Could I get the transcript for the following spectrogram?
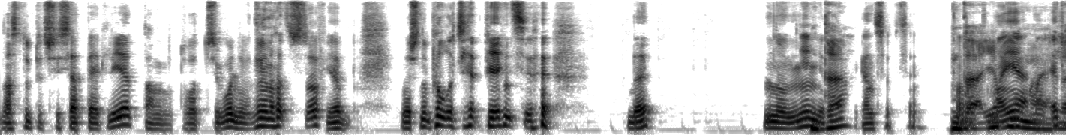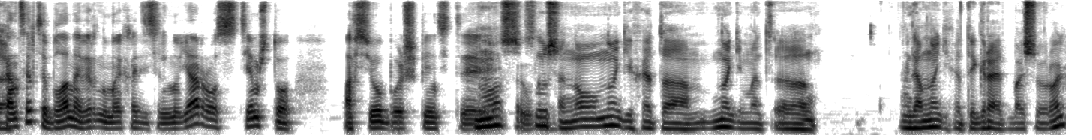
наступит 65 лет, там, вот сегодня в 12 часов я начну получать пенсию, да? Ну, мне нет да. концепции. Да, вот. я моя, понимаю, моя, да. Эта концепция была, наверное, у моих родителей. Но я рос с тем, что а все, больше пенсии ты... Ну, слушай, но у многих это... Многим это... Для многих это играет большую роль.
